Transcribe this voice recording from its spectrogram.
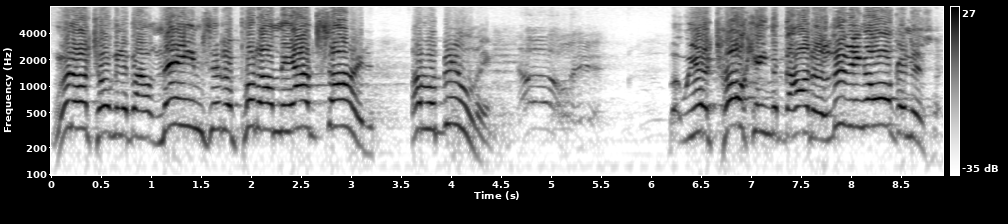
We're not talking about names that are put on the outside of a building. No. But we are talking about a living organism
